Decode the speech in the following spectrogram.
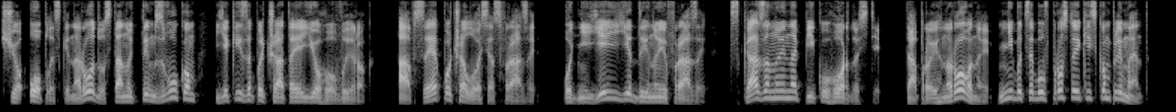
що оплески народу стануть тим звуком, який запечатає його вирок. А все почалося з фрази однієї єдиної фрази, сказаної на піку гордості, та проігнорованої, ніби це був просто якийсь комплімент.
